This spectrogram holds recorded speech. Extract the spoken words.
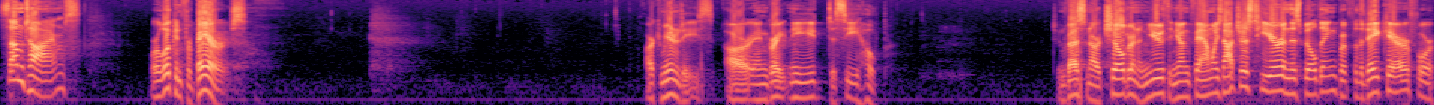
sometimes, we're looking for bears. Our communities are in great need to see hope. To invest in our children and youth and young families, not just here in this building, but for the daycare, for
